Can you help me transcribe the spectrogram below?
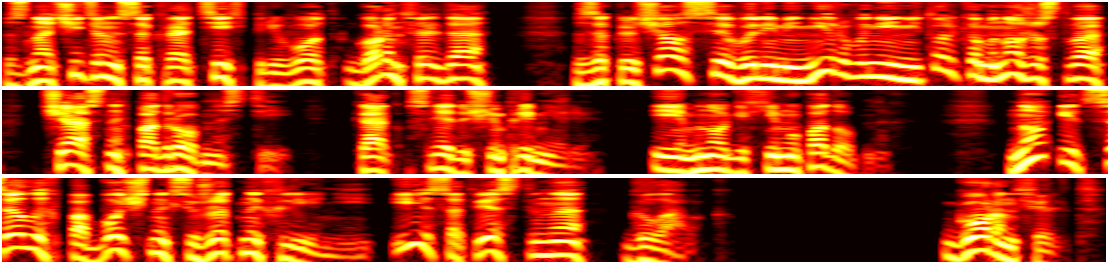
значительно сократить перевод Горнфельда, заключался в элиминировании не только множества частных подробностей, как в следующем примере, и многих ему подобных, но и целых побочных сюжетных линий и, соответственно, главок. Горнфельд,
